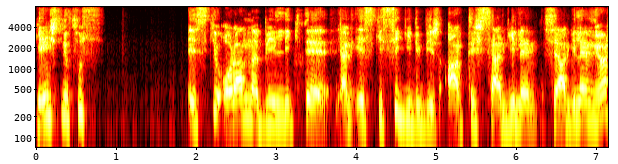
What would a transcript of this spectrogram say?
genç nüfus eski oranla birlikte yani eskisi gibi bir artış sergile, sergilemiyor.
